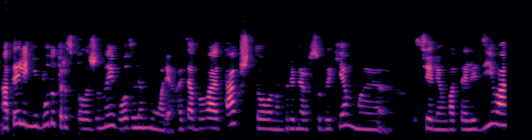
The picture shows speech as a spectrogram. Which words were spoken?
отели не будут расположены возле моря. Хотя бывает так, что, например, в Судаке мы селим в отеле Дива,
